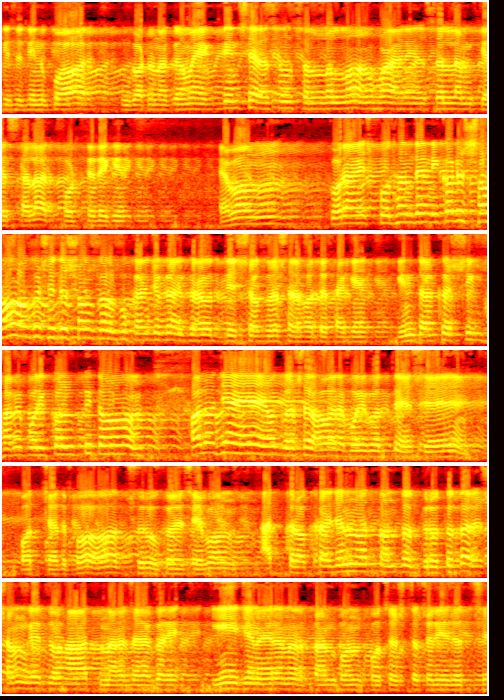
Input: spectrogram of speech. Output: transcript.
কিছুদিন পর ঘটনাক্রমে একদিন সে রাসূল সাল্লামকে সালাত পড়তে দেখে এবং কোরআশ প্রধানদের নিকটে সহঘোষিত সংকল্প কার্যকর করার উদ্দেশ্য অগ্রসর হতে থাকে। কিন্তু আকস্মিক ভাবে পরিকল্পিত হলো যে অগ্রসর হওয়ার পরিবর্তে সে পশ্চাৎ পথ শুরু করেছে এবং আত্মরক্ষার জন্য অত্যন্ত দ্রুততার সঙ্গে দু হাত নাড়াচাড়া করে কি যেন এড়ানোর প্রাণপণ প্রচেষ্টা চালিয়ে যাচ্ছে।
